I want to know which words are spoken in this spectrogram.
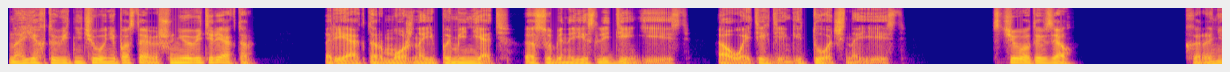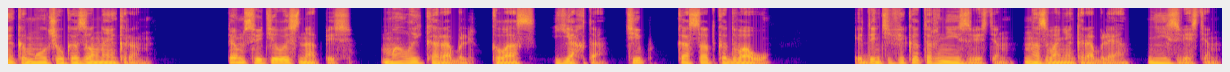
На яхту ведь ничего не поставишь, у нее ведь реактор. Реактор можно и поменять, особенно если деньги есть. А у этих деньги точно есть. С чего ты взял? Хороняка молча указал на экран. Там светилась надпись «Малый корабль, класс яхта, тип касатка 2У». Идентификатор неизвестен, название корабля неизвестен.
